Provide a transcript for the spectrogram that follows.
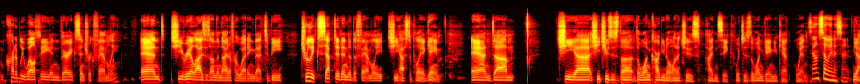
incredibly wealthy and very eccentric family, and she realizes on the night of her wedding that to be truly accepted into the family, she has to play a game, and um, she uh, she chooses the the one card you don't want to choose, hide and seek, which is the one game you can't win. Sounds so innocent. Yeah,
